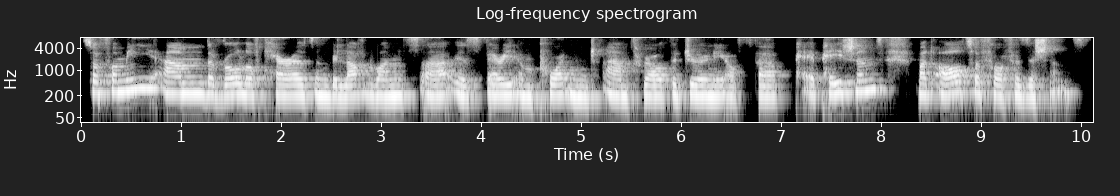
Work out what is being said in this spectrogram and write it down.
So for me, um, the role of carers and beloved ones uh, is very important um, throughout the journey of the patients, but also for physicians.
